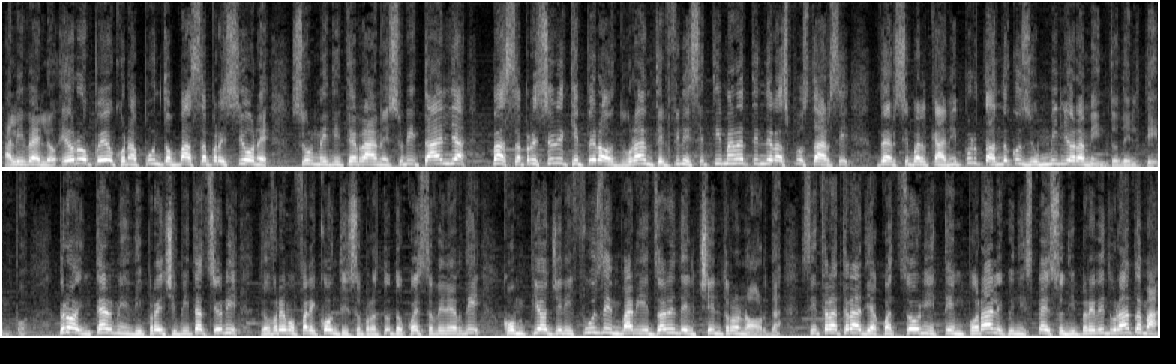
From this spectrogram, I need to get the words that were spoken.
a livello europeo con appunto bassa pressione sul Mediterraneo e sull'Italia, bassa pressione che però durante il fine settimana tenderà a spostarsi verso i Balcani portando così un miglioramento del tempo tempo. Però in termini di precipitazioni dovremo fare i conti soprattutto questo venerdì con piogge diffuse in varie zone del centro-nord. Si tratterà di acquazzoni temporali, quindi spesso di breve durata ma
